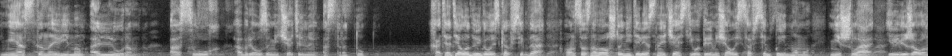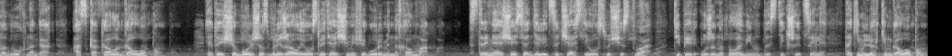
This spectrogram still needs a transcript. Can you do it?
неостановимым аллюром, а слух обрел замечательную остроту. Хотя тело двигалось как всегда, он сознавал, что нетелесная часть его перемещалась совсем по-иному, не шла или лежала на двух ногах, а скакала галопом. Это еще больше сближало его с летящими фигурами на холмах. Стремящаяся отделиться часть его существа, теперь уже наполовину достигшая цели, таким легким галопом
